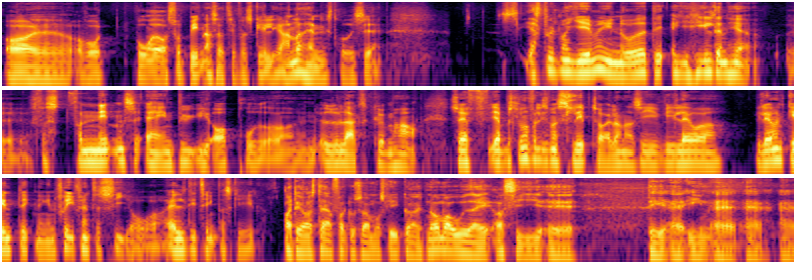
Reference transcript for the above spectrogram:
Og, øh, og hvor bordet også forbinder sig til forskellige andre handlingstråde i serien. Jeg følte mig hjemme i noget af det, i hele den her øh, fornemmelse af en by i opbrud og en ødelagt København. Så jeg, jeg besluttede mig for ligesom at slippe tøjlerne og sige, vi laver, vi laver en gendækning, en fri fantasi over alle de ting, der skete. Og det er også derfor, du så måske gør et nummer ud af at sige, øh, det er en af, af, af,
